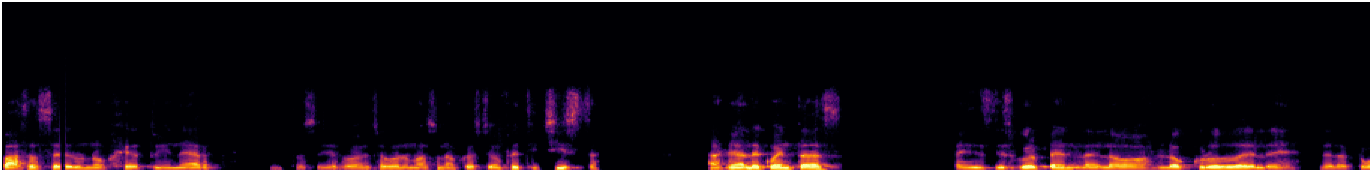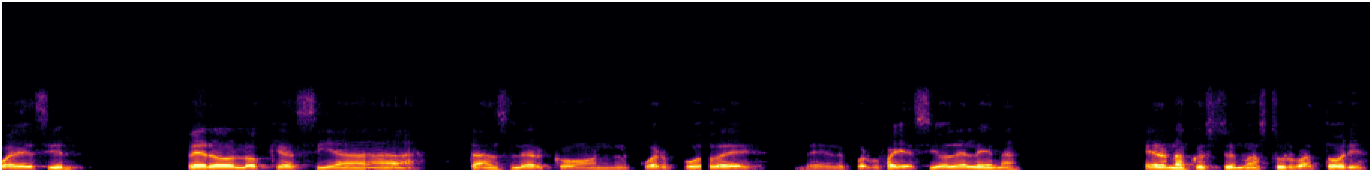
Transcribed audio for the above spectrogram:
pasa a ser un objeto inerte. Entonces se vuelve más una cuestión fetichista. Al final de cuentas, disculpen lo, lo crudo de, de, lo que voy a decir, pero lo que hacía Tanzler con el cuerpo de, del cuerpo fallecido de Elena era una cuestión masturbatoria,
